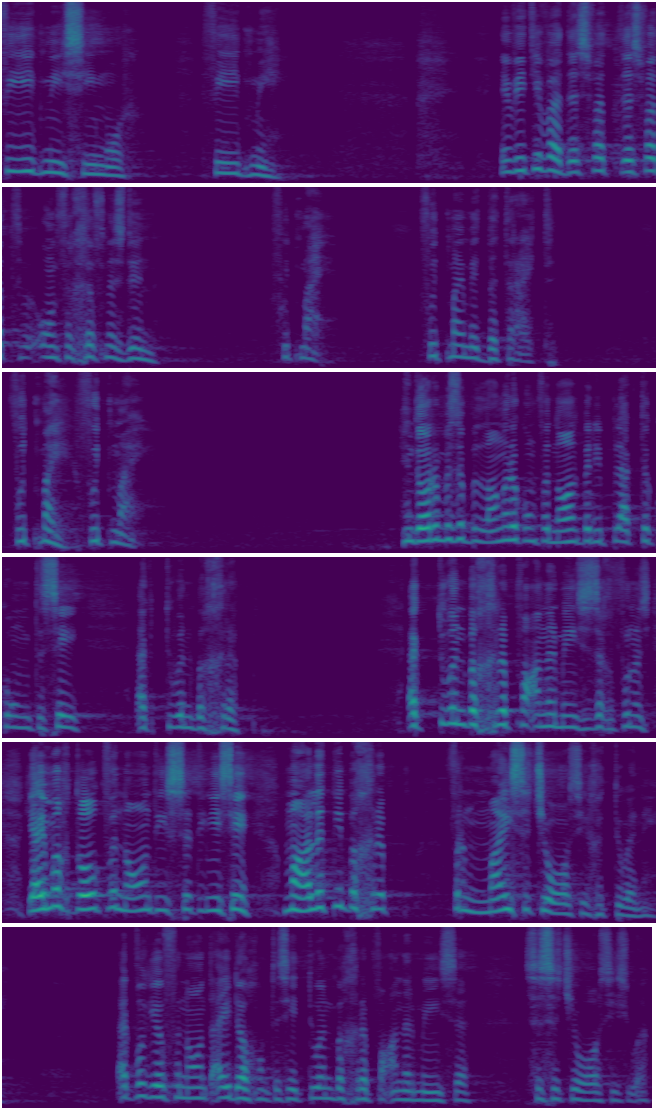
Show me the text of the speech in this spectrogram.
Feed me Seymour. Feed me. En weet jy wat? Dis wat dis wat onvergifnis doen. Voed my. Voed my met bitterheid. Voed my, voed my. En daarom is dit belangrik om vanaand by die plek te kom om te sê ek toon begrip. Ek toon begrip vir ander mense se gevoelens. Jy mag dalk vanaand hier sit en jy sê, "Maar hulle het nie begrip vir my situasie getoon nie." Ek wil jou vanaand uitdaag om te sê toon begrip vir ander mense se situasies ook.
